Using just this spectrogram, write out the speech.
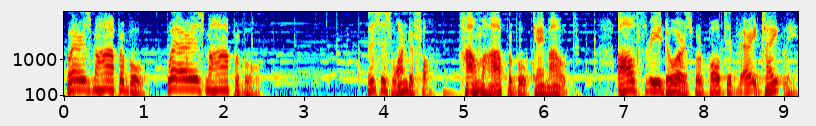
Where is Mahaprabhu? Where is Mahaprabhu? This is wonderful. How Mahaprabhu came out. All three doors were bolted very tightly,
